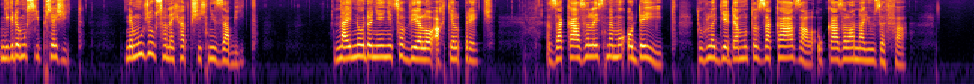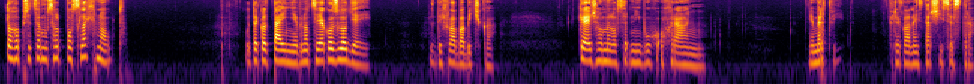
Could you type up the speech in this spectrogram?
Někdo musí přežít. Nemůžou se nechat všichni zabít. Najednou do něj něco vělo a chtěl pryč. Zakázali jsme mu odejít. Tuhle děda mu to zakázal, ukázala na Juzefa. Toho přece musel poslechnout. Utekl tajně v noci jako zloděj, vzdychla babička. Kéž ho milosrdný Bůh ochrání. Je mrtvý, řekla nejstarší sestra.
